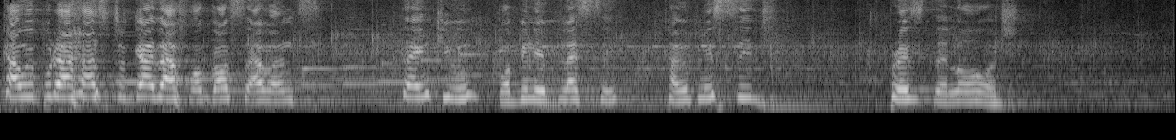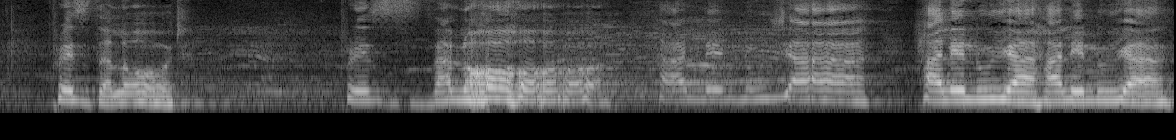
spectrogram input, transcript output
Can we put our hands together for God's servants? Thank you for being a blessing. Can we please sit? Praise the Lord. Praise the Lord. Praise the Lord. Hallelujah. Hallelujah. Hallelujah.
